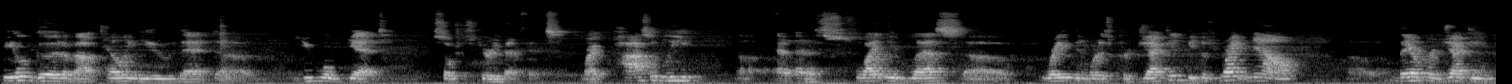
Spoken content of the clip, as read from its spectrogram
feel good about telling you that uh, you will get Social Security benefits, right? Possibly uh, at, at, a slightly less uh, rate than what is projected, because right now they are projecting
